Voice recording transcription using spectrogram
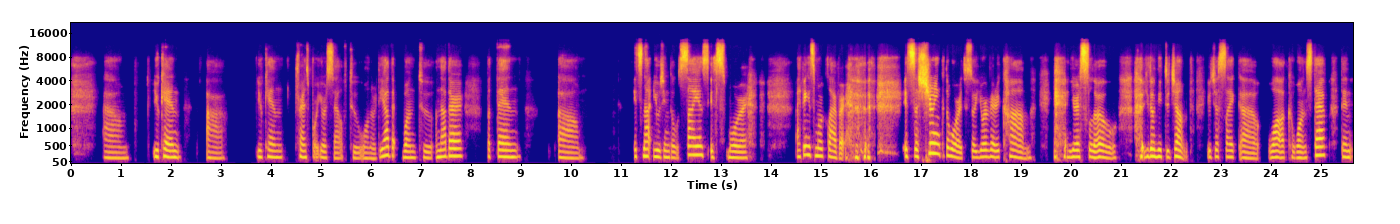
um, you can uh, you can transport yourself to one or the other, one to another, but then um, it's not using those science. It's more, I think it's more clever. it's a shrink the word. So you're very calm and you're slow. You don't need to jump. You just like uh, walk one step, then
